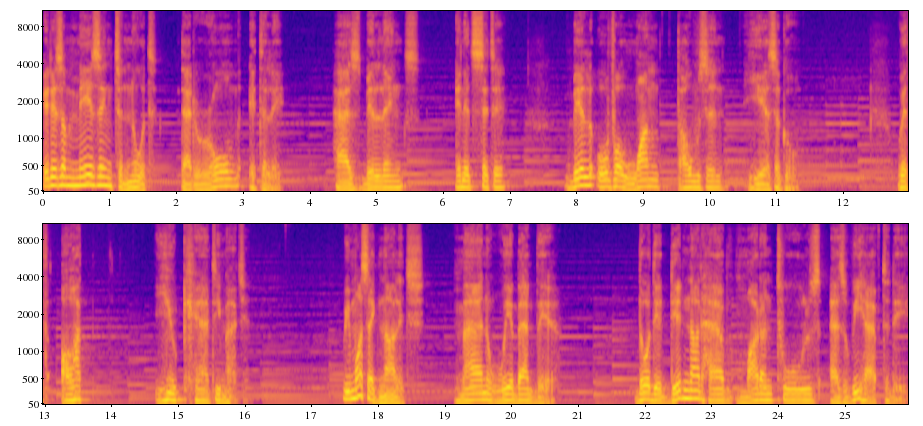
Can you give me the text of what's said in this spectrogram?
It is amazing to note that Rome, Italy, has buildings in its city built over 1,000 years ago with art you can't imagine. We must acknowledge man way back there, though they did not have modern tools as we have today,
